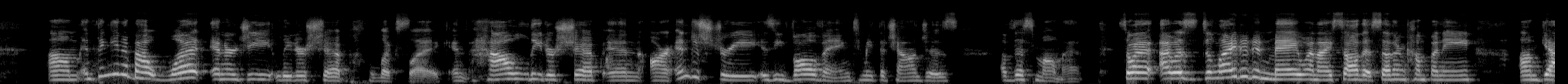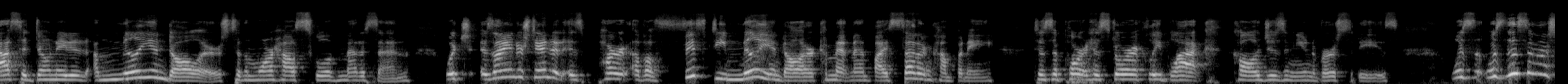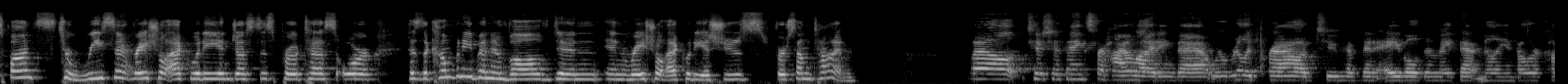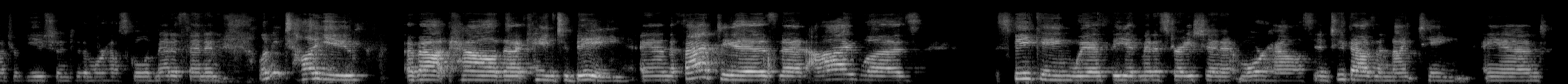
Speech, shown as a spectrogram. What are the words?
um, and thinking about what energy leadership looks like and how leadership in our industry is evolving to meet the challenges of this moment. So I, I was delighted in May when I saw that Southern Company um, Gas had donated a million dollars to the Morehouse School of Medicine, which, as I understand it, is part of a $50 million commitment by Southern Company to support historically Black colleges and universities. Was was this in response to recent racial equity and justice protests, or has the company been involved in in racial equity issues for some time? Well, Tisha, thanks for highlighting that. We're really proud to have been able to make that million dollar contribution to the Morehouse School of Medicine. And let me tell you about how that came to be. And the fact is that I was speaking with the administration at Morehouse in 2019 and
